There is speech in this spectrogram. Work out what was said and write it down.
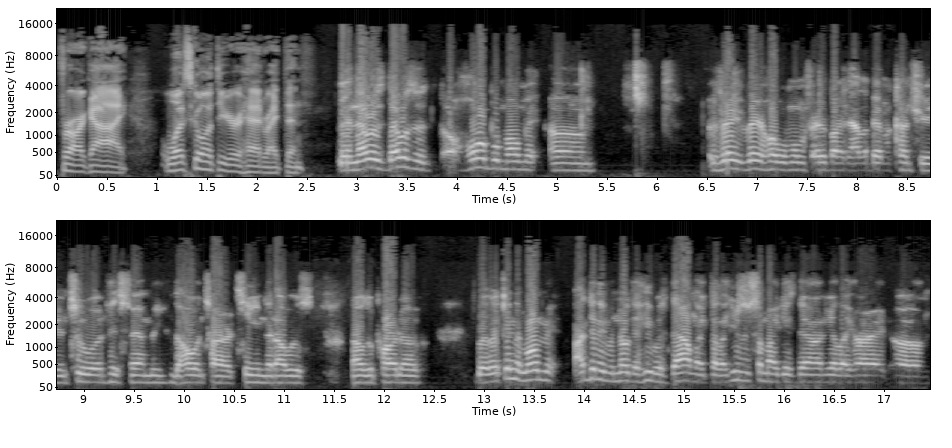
for our guy? What's going through your head right then? Man, that was that was a, a horrible moment. Um, a very very horrible moment for everybody in Alabama country and Tua and his family, the whole entire team that I was that I was a part of. But like in the moment, I didn't even know that he was down like that. Like usually somebody gets down, you're like, all right. Um,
